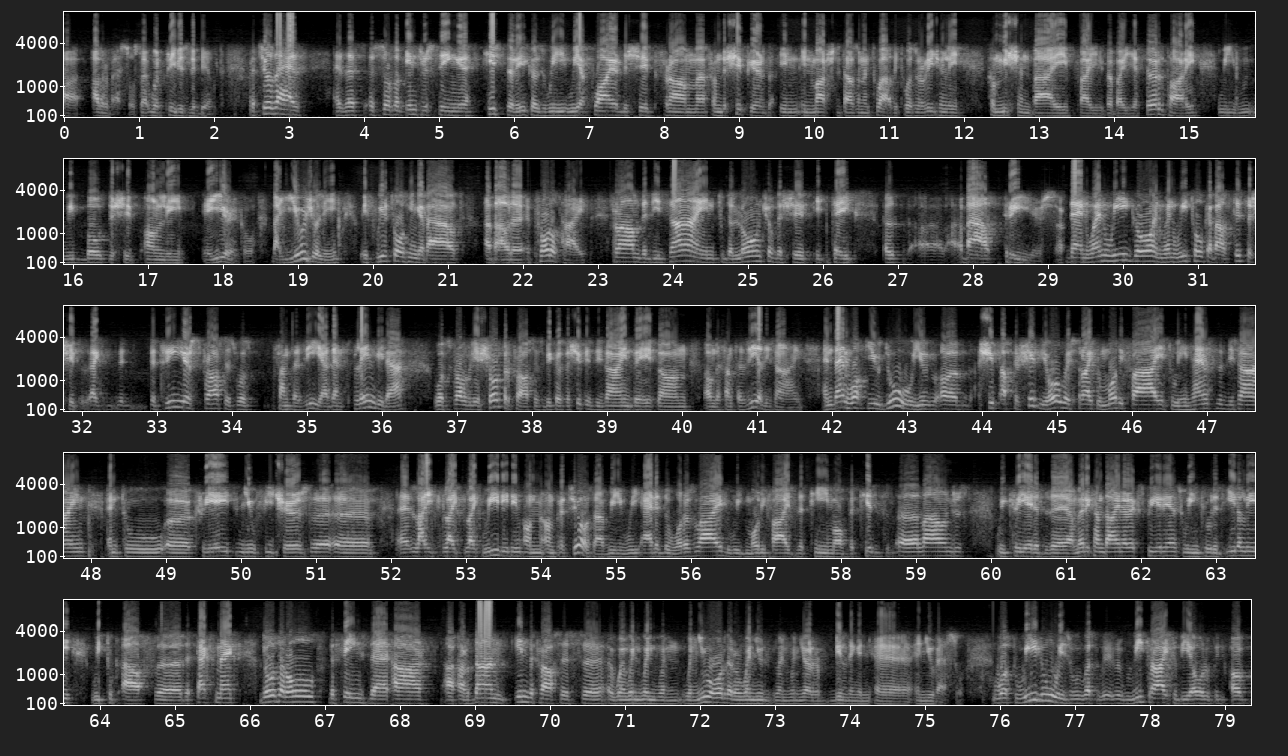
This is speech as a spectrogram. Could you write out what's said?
uh, other vessels that were previously built. Preziosa has has a, a sort of interesting uh, history because we, we acquired the ship from uh, from the shipyard in, in March 2012. It was originally commissioned by by by a third party. We, we we bought the ship only a year ago. But usually, if we're talking about about a, a prototype, from the design to the launch of the ship, it takes uh, uh, about three years. Then when we go and when we talk about sister ships, like the, the three years process was Fantasia, then Splendida was probably a shorter process because the ship is designed based on, on the Fantasia design. And then what you do, you uh, ship after ship, you always try to modify, to enhance the design, and to uh, create new features. Uh, uh uh, like like like we did in, on on Preziosa. We we added the water slide. We modified the theme of the kids uh, lounges. We created the American diner experience. We included Eataly. We took off uh, the Tex-Mex. Those are all the things that are are done in the process uh, when, when when when you order or when you when when you're building a, uh, a new vessel. what we do is what we, we try to be all,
